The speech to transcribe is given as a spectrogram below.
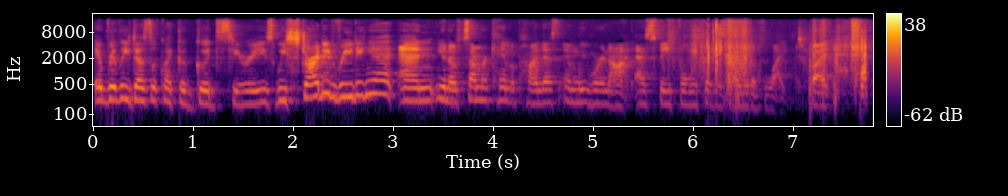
it really does look like a good series. We started reading it, and you know, summer came upon us, and we were not as faithful with it as I would have liked. But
